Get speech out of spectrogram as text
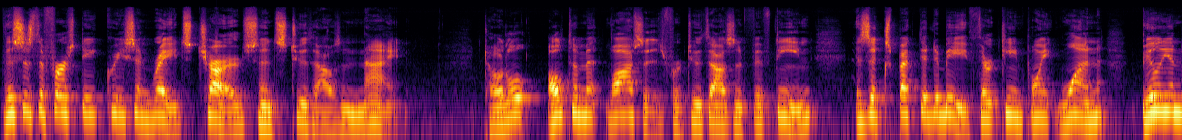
This is the first decrease in rates charged since 2009. Total ultimate losses for 2015 is expected to be $13.1 billion,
